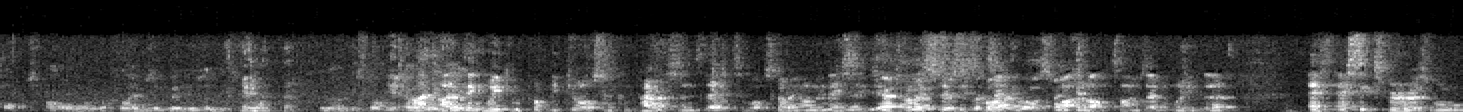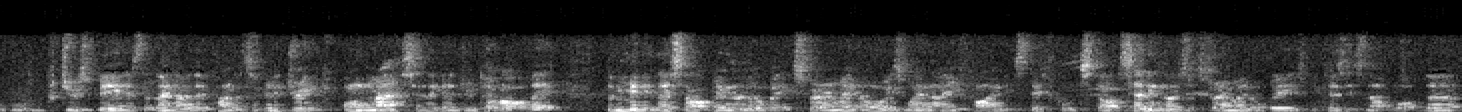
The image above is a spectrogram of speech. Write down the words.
hops are one of the flames of beers, and it's not you know it's not. Yeah. totally I, I think we can probably draw some comparisons there to what's going on in Essex. Yeah, We've that's said just this quite, exactly what I was quite a lot of times, haven't we? That Es- Essex brewers will, will produce beers that they know their punters are going to drink en masse and they're going to drink a lot of it. The minute they start being a little bit experimental is when they find it's difficult to start selling those experimental beers because it's not what the,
